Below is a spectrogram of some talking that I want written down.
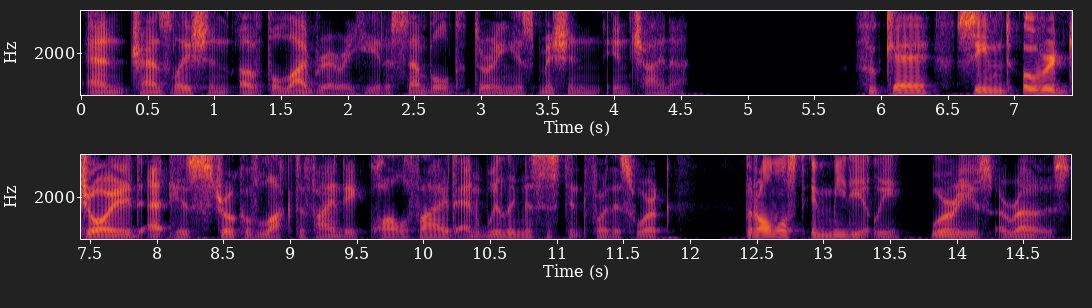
and translation of the library he had assembled during his mission in China. Fouquet seemed overjoyed at his stroke of luck to find a qualified and willing assistant for this work, but almost immediately worries arose.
